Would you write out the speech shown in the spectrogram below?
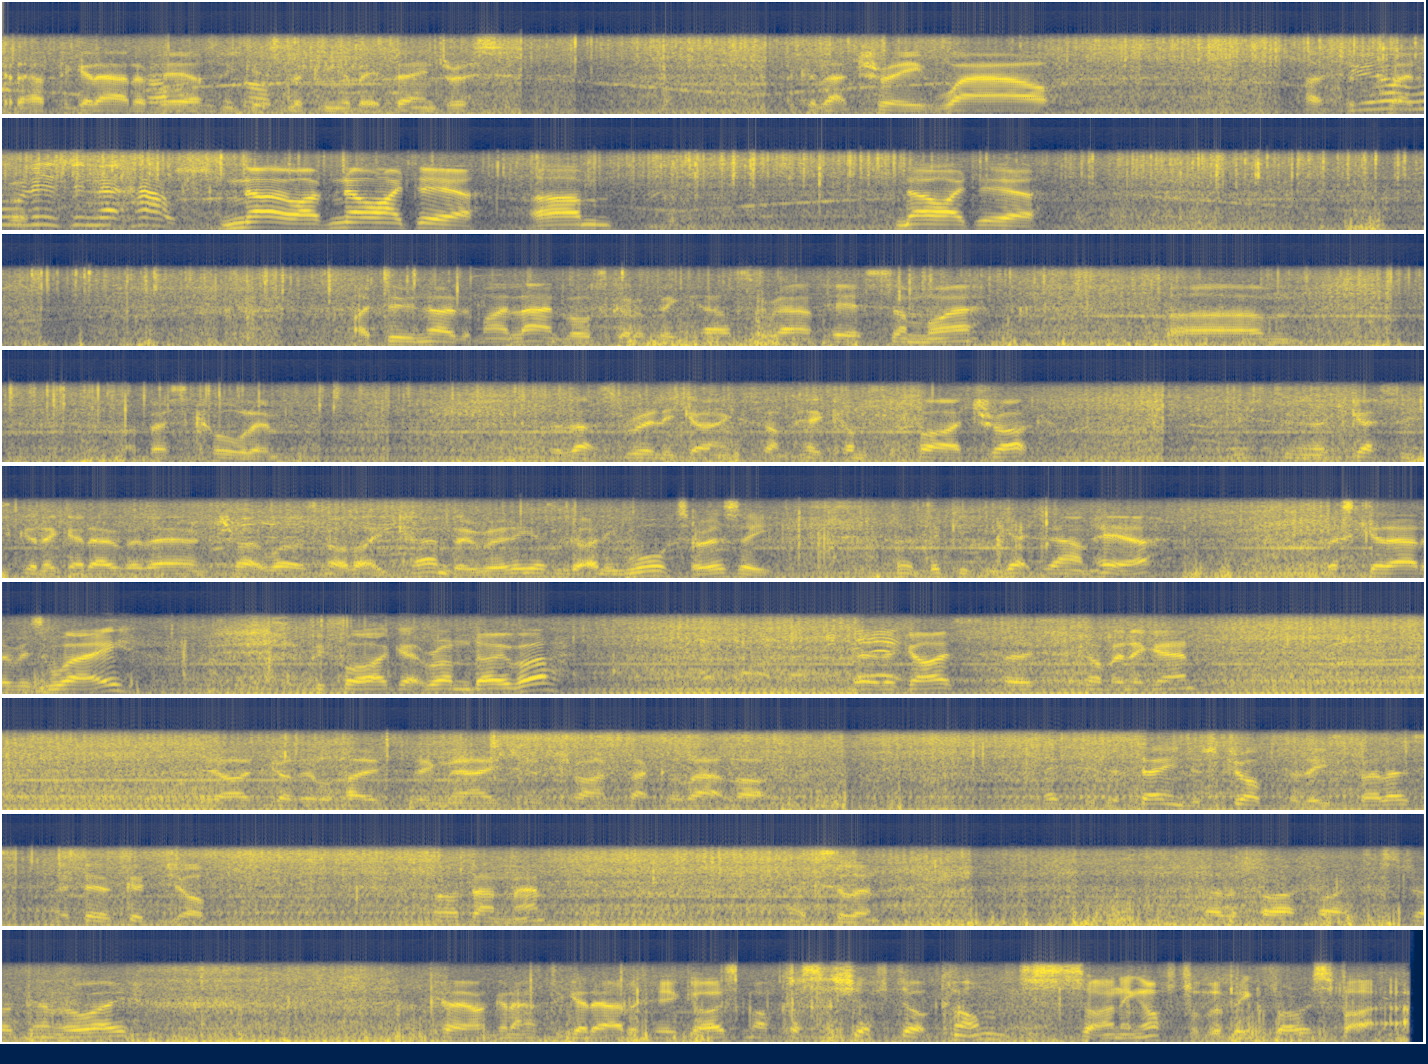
Gonna have to get out of here. I think it's looking a bit dangerous. Look at that tree. Wow. That's Do you know who lives in that house? No, I've no idea. Um, no idea. I do know that my landlord's got a big house around here somewhere. Um, I best call him. So that's really going some. Here comes the fire truck. He's gonna guess he's going to get over there and try. Well, it's not lot he can do really. He hasn't got any water, has he? I don't think he can get down here. Let's get out of his way before I get runned over. There the guys, they're coming again. He's got a little hose thing there, he's going to try and tackle that lot. This is a dangerous job for these fellas. They do a good job. Well done, man. Excellent. Other firefighters struggling away. Okay, I'm going to have to get out of here, guys. MarcosTheChef.com, signing off from a big forest fire.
